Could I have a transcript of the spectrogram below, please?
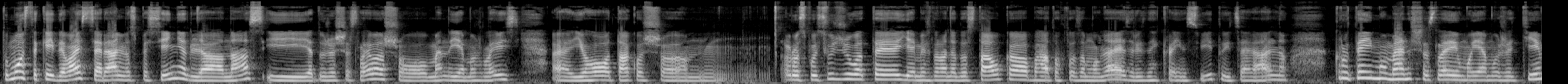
Тому ось такий девайс це реально спасіння для нас, і я дуже щаслива, що в мене є можливість е, його також ем, розповсюджувати. Є міжнародна доставка, багато хто замовляє з різних країн світу, і це реально крутий момент, щасливий в моєму житті.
